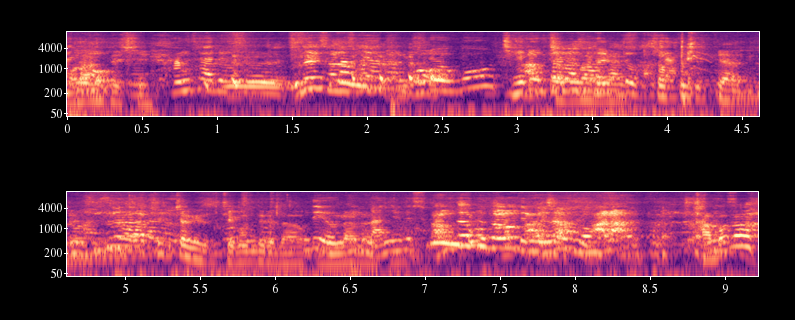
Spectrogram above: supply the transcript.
뭐라는 듯이. 강사료는 수강료는 무료고 재료비는 별도. 소프트피아 실장에서 직원들이 나오고 근데 여기. 만약에 수강료를 받으면 잡아가.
